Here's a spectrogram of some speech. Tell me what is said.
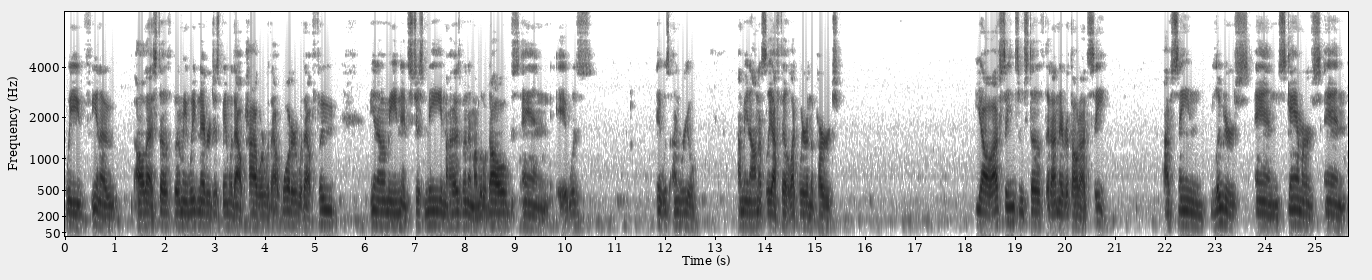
we've you know all that stuff. But I mean we've never just been without power, without water, without food. You know, I mean it's just me and my husband and my little dogs, and it was it was unreal. I mean honestly, I felt like we are in the purge y'all, I've seen some stuff that I never thought I'd see. I've seen looters and scammers and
